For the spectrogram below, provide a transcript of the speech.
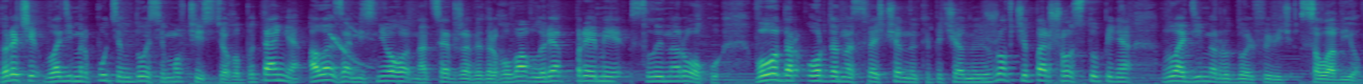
До речі, Владимир Путін досі мовчить з цього питання, але замість нього на це вже відреагував лауреат премії Слина року, володар ордена священної кипяченої жовчі першого ступеня Владимир Рудольфович Соловйов.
